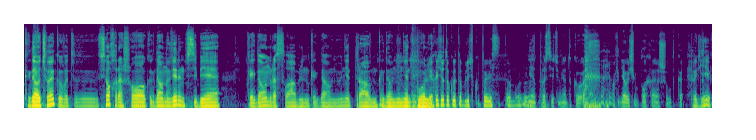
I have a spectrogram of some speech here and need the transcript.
Когда у человека вот э, все хорошо, когда он уверен в себе, когда он расслаблен, когда у него нет травм, когда у него нет боли. Я хочу такую табличку повесить домой. Нет, простите, у меня такого... у меня очень плохая шутка. Про геев?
